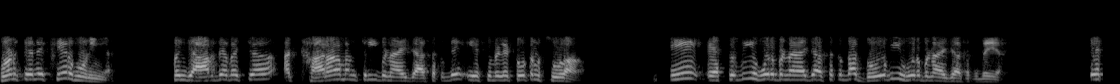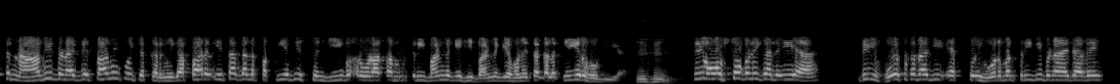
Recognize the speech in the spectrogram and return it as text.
ਹੁਣ ਕਹਿੰਦੇ ਫਿਰ ਹੋਣੀ ਹੈ ਪੰਜਾਬ ਦੇ ਵਿੱਚ 18 ਮੰਤਰੀ ਬਣਾਏ ਜਾ ਸਕਦੇ ਇਸ ਵੇਲੇ ਟੋਟਲ 16 ਇਹ ਇੱਕ ਵੀ ਹੋਰ ਬਣਾਇਆ ਜਾ ਸਕਦਾ ਦੋ ਵੀ ਹੋਰ ਬਣਾਏ ਜਾ ਸਕਦੇ ਆ। ਇੱਕ ਨਾ ਵੀ ਬਣਾਈਏ ਤਾਂ ਵੀ ਕੋਈ ਚੱਕਰ ਨਹੀਂਗਾ ਪਰ ਇਹ ਤਾਂ ਗੱਲ ਪੱਕੀ ਹੈ ਵੀ ਸੰਜੀਵ ਅਰੋੜਾ ਤਾਂ ਮੰਤਰੀ ਬਣਨਗੇ ਹੀ ਬਣਨਗੇ ਹੁਣ ਇਹ ਤਾਂ ਗੱਲ ਕਲੀਅਰ ਹੋ ਗਈ ਹੂੰ। ਤੇ ਉਸ ਤੋਂ ਬੜੀ ਗੱਲ ਇਹ ਆ ਵੀ ਹੋ ਸਕਦਾ ਜੀ ਇੱਕ ਕੋਈ ਹੋਰ ਮੰਤਰੀ ਵੀ ਬਣਾਇਆ ਜਾਵੇ।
